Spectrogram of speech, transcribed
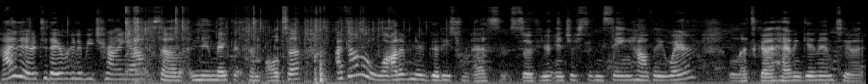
Hi there, today we're going to be trying out some new makeup from Ulta. I found a lot of new goodies from Essence, so if you're interested in seeing how they wear, let's go ahead and get into it.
